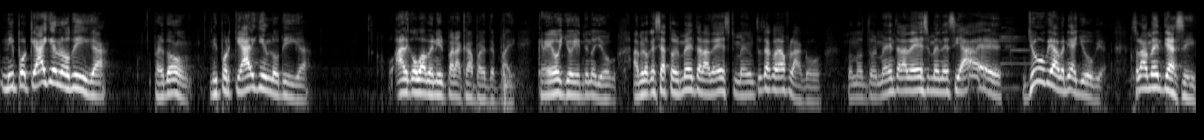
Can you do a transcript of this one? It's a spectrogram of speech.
ni porque alguien lo diga, perdón, ni porque alguien lo diga, algo va a venir para acá, para este país. Creo yo y entiendo yo. A menos que sea tormenta la de Esmen. ¿Tú te acuerdas, Flaco? Cuando tormenta la de Esmen decía, lluvia, venía lluvia. Solamente así.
